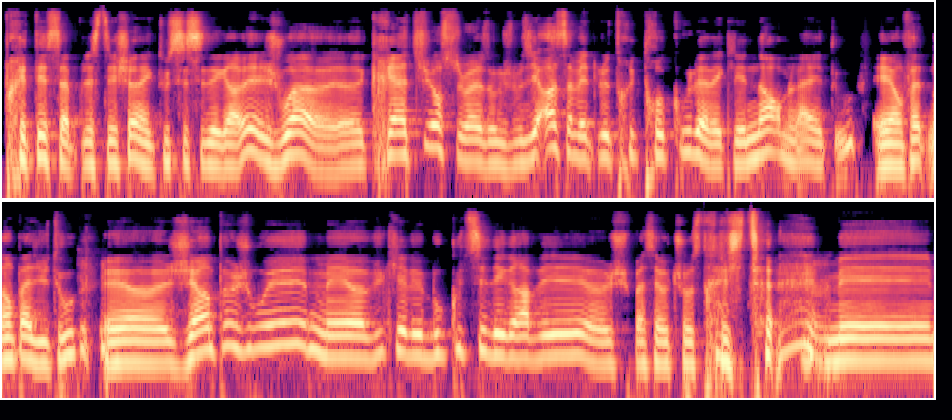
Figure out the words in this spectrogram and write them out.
prêté sa PlayStation avec tous ses CD gravés. Et je vois euh, Creatures, tu vois. Donc je me dis, oh, ça va être le truc trop cool avec les normes là et tout. Et en fait, non, pas du tout. Euh, j'ai un peu joué, mais euh, vu qu'il y avait beaucoup de CD gravés, euh, je suis passé à autre chose très vite. mais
